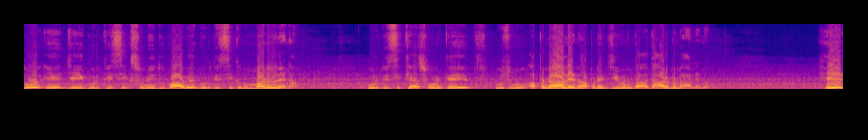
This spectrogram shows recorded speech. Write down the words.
ਤੋ ਇਹ ਜੇ ਗੁਰ ਕੀ ਸਿੱਖ ਸੁਣੀ ਤੋਂ ਭਾਵੇ ਗੁਰ ਦੀ ਸਿੱਖ ਨੂੰ ਮੰਨ ਲੈਣਾ। ਗੁਰੂ ਦੀ ਸਿੱਖਿਆ ਸੁਣ ਕੇ ਉਸ ਨੂੰ ਅਪਣਾ ਲੈਣਾ, ਆਪਣੇ ਜੀਵਨ ਦਾ ਆਧਾਰ ਬਣਾ ਲੈਣਾ। ਫਿਰ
